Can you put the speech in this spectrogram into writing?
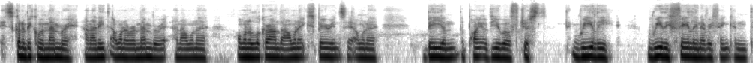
it's going to become a memory, and I need, I want to remember it, and I want to, I want to look around, and I want to experience it, I want to be on the point of view of just really really feeling everything and,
